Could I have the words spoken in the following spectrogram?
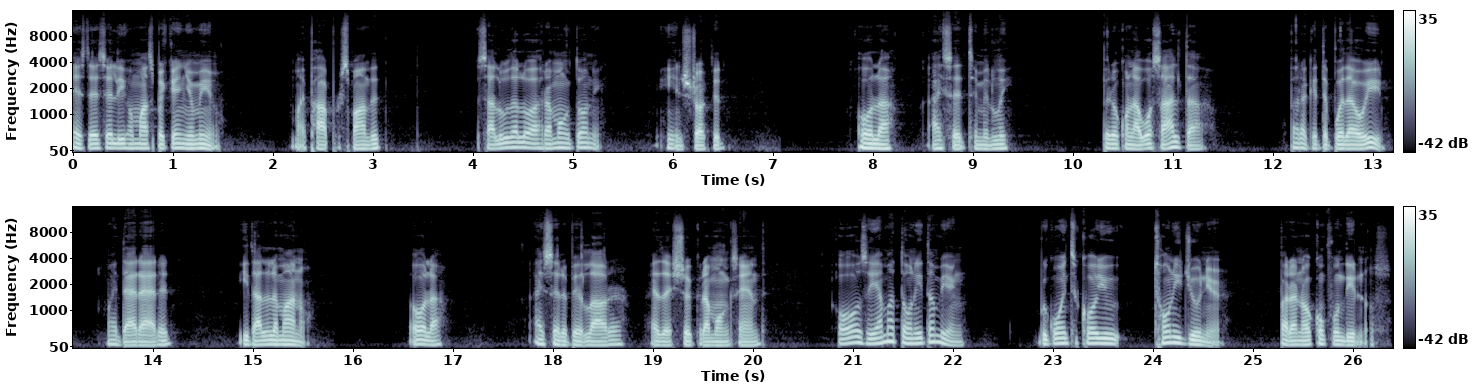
Este es el hijo más pequeño mío. My pop responded. Salúdalo a Ramón Tony, he instructed. Hola, I said timidly. Pero con la voz alta, para que te pueda oír, my dad added. Y dale la mano. Hola, I said a bit louder as I shook Ramon's hand. Oh, se llama Tony también. We're going to call you Tony Jr., para no confundirnos.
